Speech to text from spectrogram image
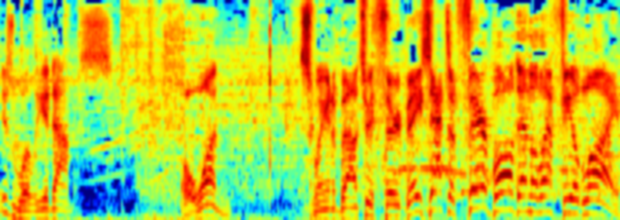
is Willy Adames. 0 1. Swinging a bouncer, third base. That's a fair ball down the left field line.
